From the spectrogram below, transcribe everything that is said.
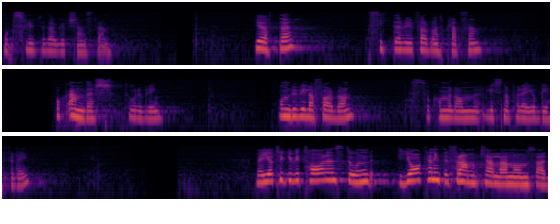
mot slutet av gudstjänsten. Göte sitter vid förbundsplatsen. Och Anders Torebring. Om du vill ha förbön så kommer de lyssna på dig och be för dig. Men jag tycker vi tar en stund. Jag kan inte framkalla någon så här,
